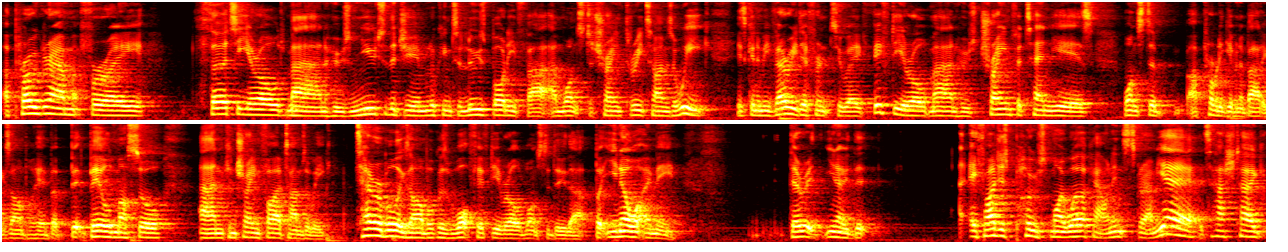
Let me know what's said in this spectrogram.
a program for a 30 year old man who's new to the gym, looking to lose body fat and wants to train three times a week is going to be very different to a 50 year old man who's trained for 10 years, wants to, I've probably given a bad example here, but build muscle and can train five times a week. Terrible example because what 50 year old wants to do that? But you know what I mean. There, you know, that if I just post my workout on Instagram, yeah, it's hashtag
